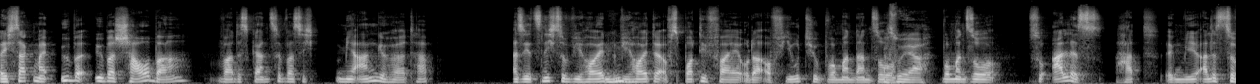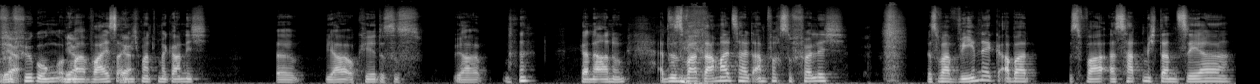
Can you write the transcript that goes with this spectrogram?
ich sag mal, über, überschaubar war das Ganze, was ich mir angehört habe. Also jetzt nicht so wie heute, wie heute auf Spotify oder auf YouTube, wo man dann so, Mhm. So, ja. wo man so, so alles hat, irgendwie alles zur Ja, Verfügung und ja, man weiß ja. eigentlich manchmal gar nicht, äh, ja, okay, das ist, ja, keine Ahnung. Also das war damals halt einfach so völlig, es war wenig, aber es war, es hat mich dann sehr,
